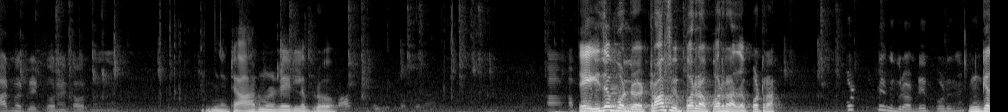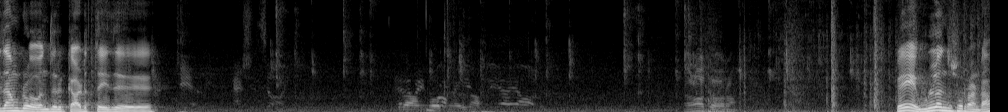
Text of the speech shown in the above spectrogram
ஆர்மர் பிளேட் போறேன் கவர் பண்ணுங்க. என்கிட்ட ஆர்மர்லே இல்லை ப்ரோ ஏய் இதை போட்டு ட்ராஃபி போடுறா போடுறா அதை போடுறா. போடுங்க ப்ரோ அப்படியே போடுங்க. இங்கே தான் ப்ரோ வந்திருக்கு அடுத்த இது. ஏய் உள்ள இருந்து சொல்கிறான்டா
